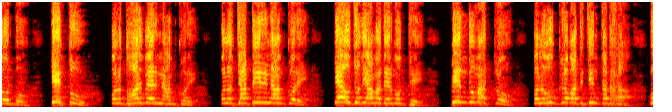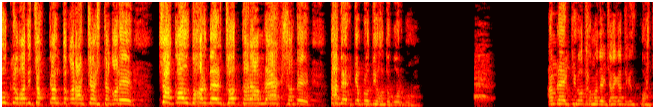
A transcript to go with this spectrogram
লড়বো। কিন্তু কোন ধর্মের নাম করে, কোন জাতির নাম করে কেউ যদি আমাদের মধ্যে বিন্দু মাত্র কোন উগ্রবাদী চিন্তাধারা, উগ্রবাদী চক্রান্ত করার চেষ্টা করে, সকল ধর্মের যোদ্ধারা আমরা একসাথে তাদেরকে প্রতিহত করব। আমরা একটি কথা আমাদের জায়গা থেকে স্পষ্ট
